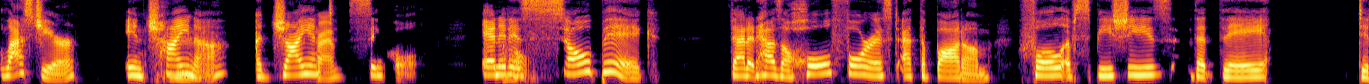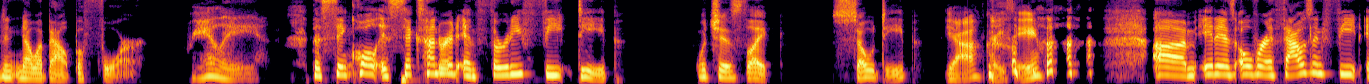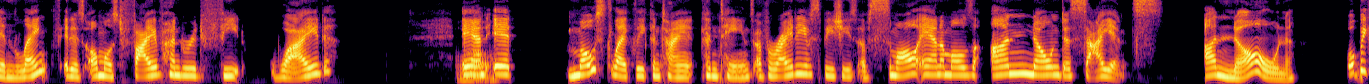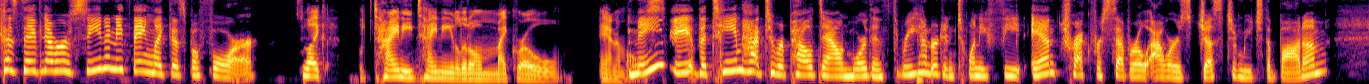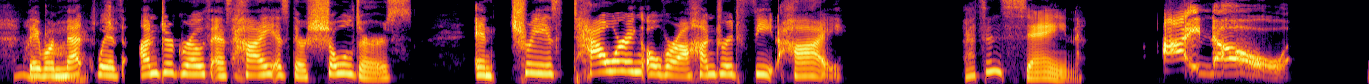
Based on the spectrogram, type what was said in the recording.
last year in China, a giant Mm-hmm. Okay. sinkhole. And it is Oh. so big that it has a whole forest at the bottom full of species that they didn't know about before. Really? The sinkhole is 630 feet deep, which is like so deep. Yeah. Crazy. Um, it is over a thousand feet in length. It is almost 500 feet wide, and it most likely contain, contains a variety of species of small animals unknown to science. Unknown. Well, because they've never seen anything like this before. So like tiny, tiny little micro animals. Maybe the team had to rappel down more than 320 feet and trek for several hours just to reach the bottom. Oh They were met with undergrowth as high as their shoulders and trees towering over a hundred feet high. That's insane. I know.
